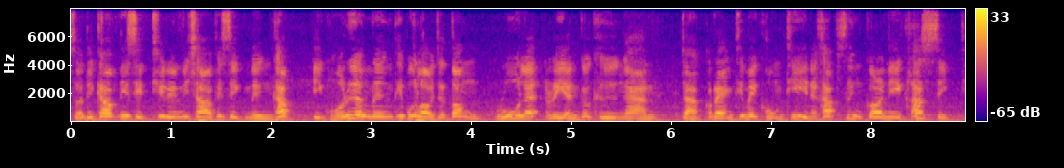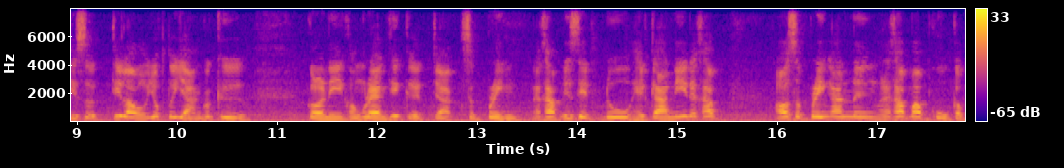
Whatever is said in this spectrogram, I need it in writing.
สวัสดีครับ นิสิตที่เรียนวิชาฟิสิกส์หนึ่งครับ อีกหัวเรื่องหนึ่งที่พวกเราจะต้องรู้และเรียนก็คืองานจากแรงที่ไม่คงที่นะครับ ซึ่งกรณีคลาสสิกที่สุดที่เรายกตัวอย่างก็คือ กรณีของแรงที่เกิดจากสปริงนะครับ นิสิตดูเหตุการณ์นี้นะครับ เอาสปริงอันหนึ่งนะครับ มาผูกกับ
